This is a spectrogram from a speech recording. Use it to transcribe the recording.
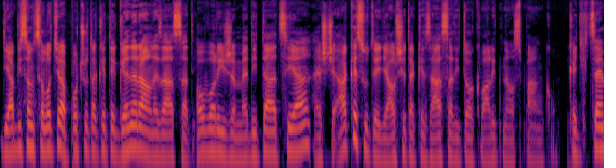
Ja by som chcel od teba počuť také tie generálne zásady. Hovorí, že meditácia a ešte aké sú tie ďalšie také zásady toho kvalitného spánku. Keď chcem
